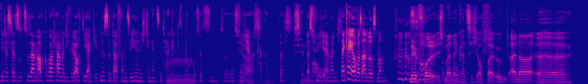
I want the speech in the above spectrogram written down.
wir das ja so zusammen aufgebaut haben und ich will auch die Ergebnisse davon sehen und nicht den ganzen Tag mm. in diesem Büro sitzen. So, das finde ja, ich einfach kacke. Das, das fühle ich einfach nicht. Dann kann ich auch was anderes machen. Nee, so. voll. Ich meine, dann kannst du dich auch bei irgendeiner, äh,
